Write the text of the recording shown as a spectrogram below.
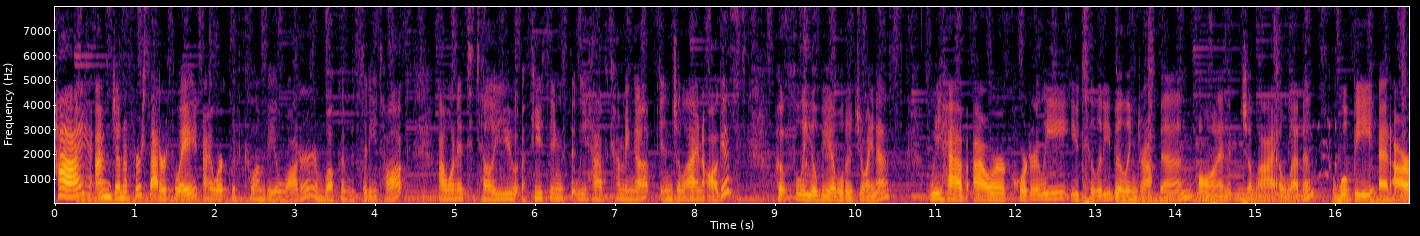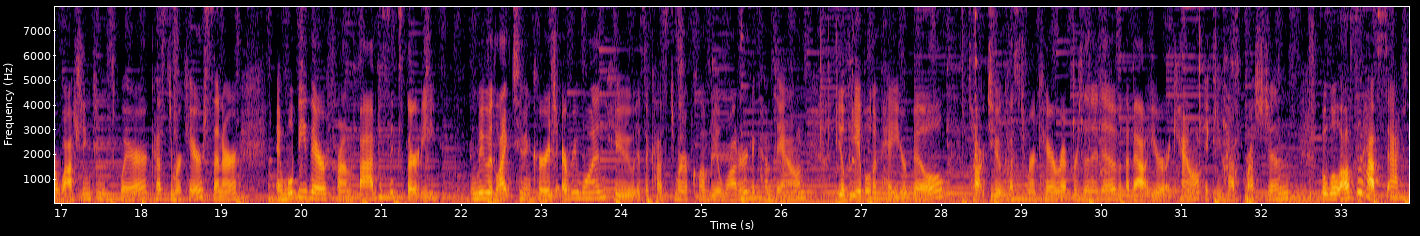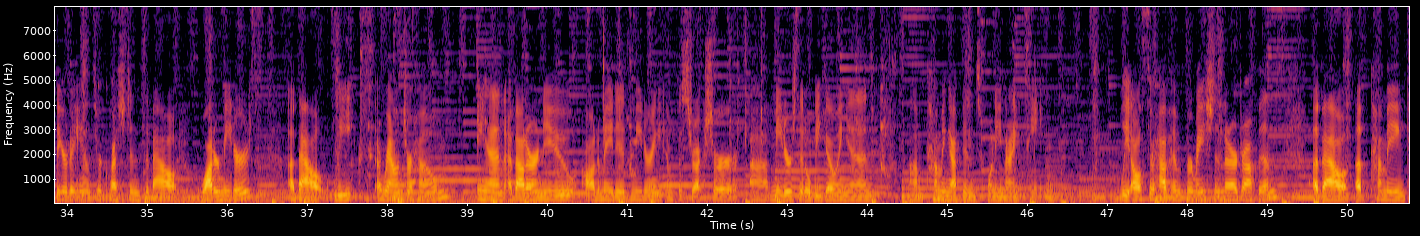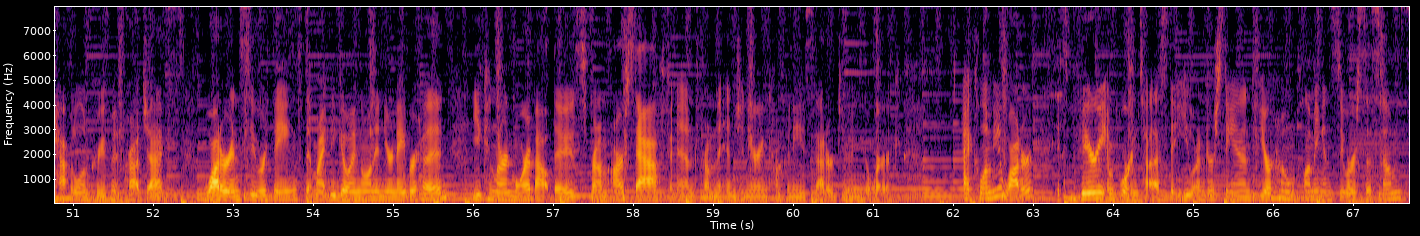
Hi, I'm Jennifer Satterthwaite. I work with Columbia Water and welcome to City Talk. I wanted to tell you a few things that we have coming up in July and August. Hopefully you'll be able to join us. We have our quarterly utility billing drop-in on July 11th. We'll be at our Washington Square Customer Care Center and we'll be there from 5 to 6.30 we would like to encourage everyone who is a customer of Columbia Water to come down. You'll be able to pay your bill, talk to a customer care representative about your account if you have questions. But we'll also have staff there to answer questions about water meters, about leaks around your home, and about our new automated metering infrastructure uh, meters that'll be going in um, coming up in 2019. We also have information at our drop-ins about upcoming capital improvement projects, water and sewer things that might be going on in your neighborhood. You can learn more about those from our staff and from the engineering companies that are doing the work. At Columbia Water, it's very important to us that you understand your home plumbing and sewer systems.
